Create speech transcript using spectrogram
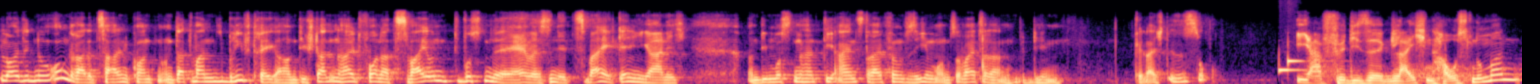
Leute, die nur ungerade zahlen konnten. Und das waren die Briefträger. Und die standen halt vor einer 2 und wussten, äh, was sind die 2? Kenne ich gar nicht. Und die mussten halt die 1, 3, 5, 7 und so weiter dann bedienen. Vielleicht ist es so. Ja, für diese gleichen Hausnummern,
